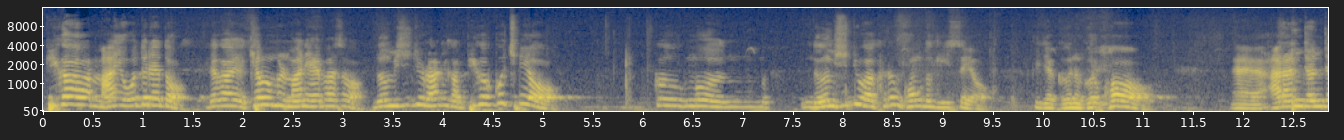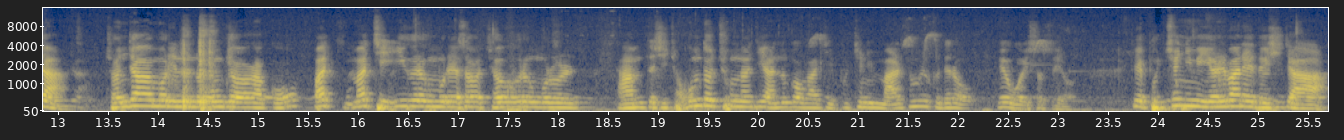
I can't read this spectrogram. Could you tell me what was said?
비가 많이 오더라도 내가 경험을 많이 해봐서 넘신주를 하니까 비가 그쳐요. 그 뭐 넘신주가 그런 공덕이 있어요. 그제 그거는 그렇고 에, 아란존자 존자머리는 옮겨와 갖고 마치 이 그릇물에서 저 그릇물을 담듯이 조금도 충나지 않는 것 같이 부처님 말씀을 그대로 배우고 있었어요. 부처님이 열반에 드시자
